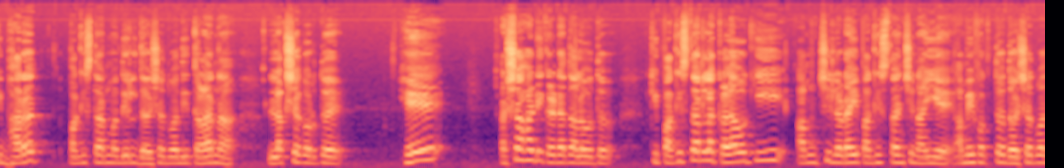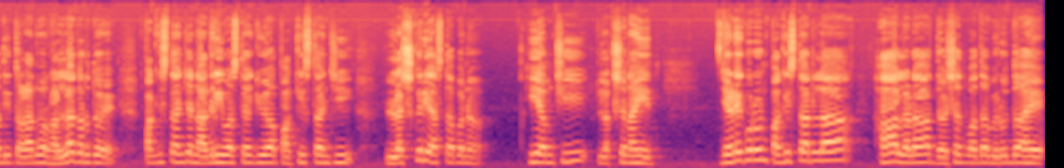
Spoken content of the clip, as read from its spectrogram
की भारत पाकिस्तानमधील दहशतवादी तळांना लक्ष करतोय. हे अशासाठी करण्यात आलं होतं की पाकिस्तानला कळावं की आमची लढाई पाकिस्तानची नाही आहे आम्ही फक्त दहशतवादी तळांवर हल्ला करतो आहे पाकिस्तानच्या नागरी वस्त्या किंवा पाकिस्तानची लष्करी आस्थापनं ही आमची लक्ष नाहीत. जेणेकरून पाकिस्तानला हा लढा दहशतवादाविरुद्ध आहे.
